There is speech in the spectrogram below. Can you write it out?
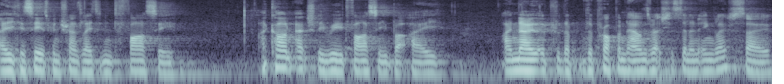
uh, you can see it's been translated into Farsi. I can't actually read Farsi, but I, I know that the, the proper nouns are actually still in English, so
